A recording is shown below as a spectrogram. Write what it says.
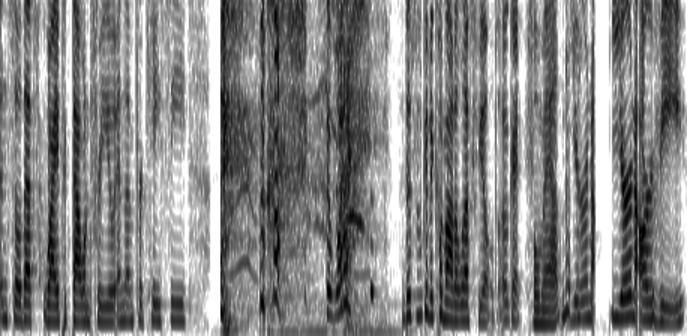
and so that's why I picked that one for you and then for Casey the one this is going to come out of left field okay oh man you're an you're an RV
